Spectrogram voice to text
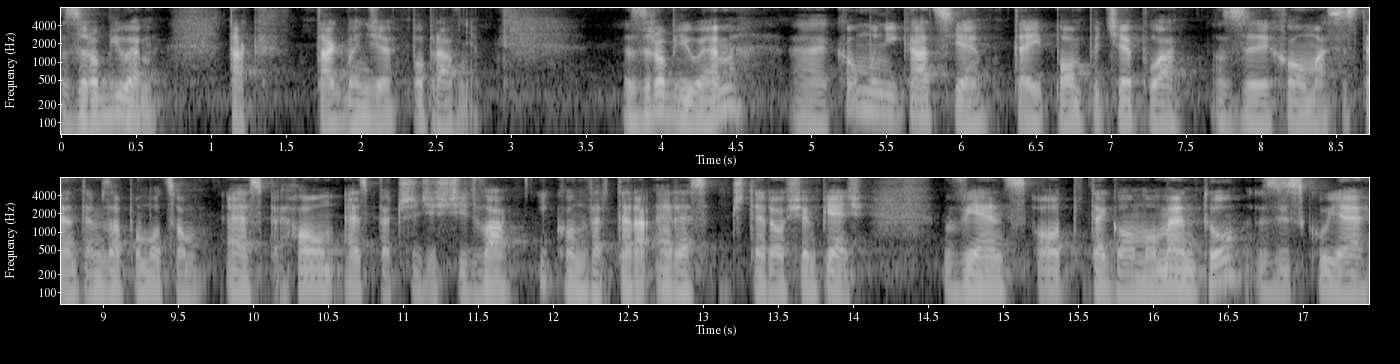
zrobiłem. Tak, tak będzie poprawnie. Zrobiłem e, komunikację tej pompy ciepła z Home Asystentem za pomocą ESP Home, ESP32 i konwertera RS485. Więc od tego momentu zyskuję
